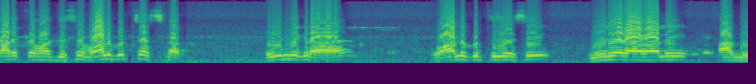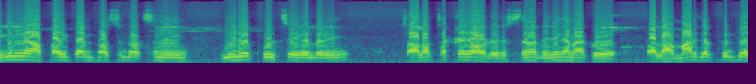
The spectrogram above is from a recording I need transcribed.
కార్యక్రమాలు చేసి వాళ్ళు గుర్తు చేస్తున్నారు. పోయిన దగ్గర వాళ్ళు గుర్తు చేసి మీరే రావాలి ఆ మిగిలిన ఫైవ్ టెన్ పర్సెంట్ వర్క్స్ని మీరే పూర్తి చేయగలరని చాలా చక్కగా వాళ్ళు వివరిస్తున్నారు నిజంగా నాకు వాళ్ళు ఆ మాట చెప్తుంటే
